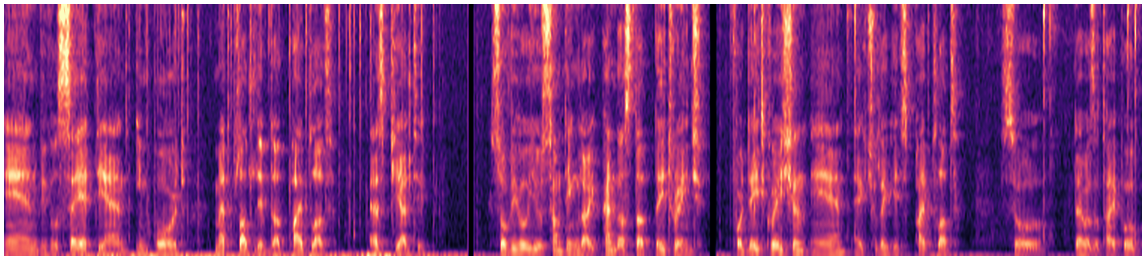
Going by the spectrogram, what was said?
and we will say at the end import matplotlib.pyplot as plt. So we will use something like pandas.daterange for date creation and actually it's pyplot. So that was a typo.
